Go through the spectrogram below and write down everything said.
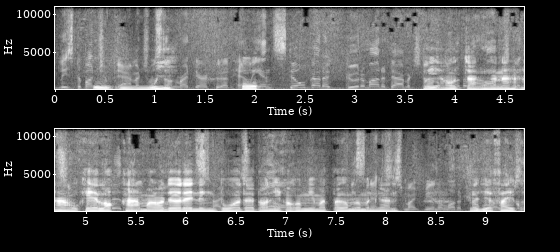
At least a bunch of damage was done right there to that Oh. Hellion. Still got a good amount of damage เฮ้ย done. เอา A lot of จัดกันนะ Marauders อ่า been โอเค so ล็อกขามาร์เดอร์ได้หนึ่งตัว Snipers แต่ as ตอนนี้เขาก็มีมาเติมแล้วเหมือนกัน Nexus might be in a lot of แล้วเดี๋ยว trouble. ไซโค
